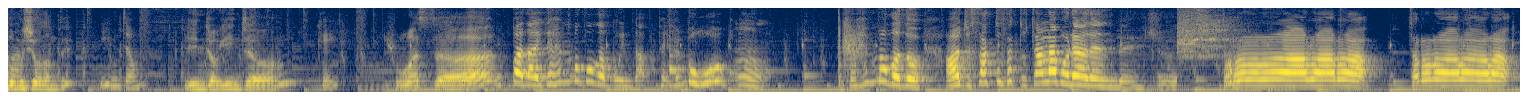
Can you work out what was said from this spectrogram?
너무 시원한데? 인정. 인정 인정. 오케이. 좋았어. 오빠 나 이제 햄버거가 보인다 앞에. 햄버거? 응. 저 햄버거도 아주 싹둑싹둑 잘라버려야 되는데. 자라라라라 자라라라라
